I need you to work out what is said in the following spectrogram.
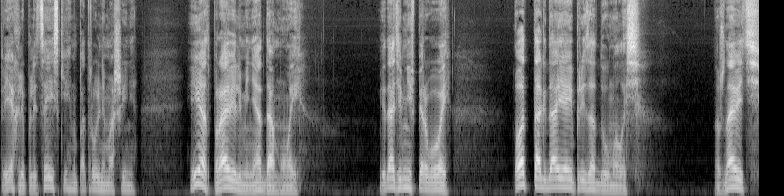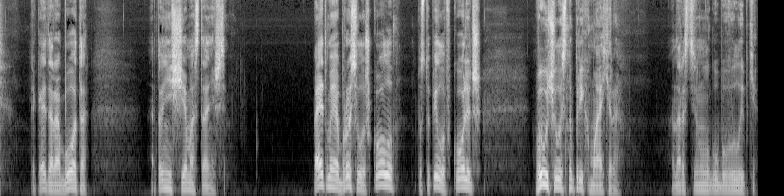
приехали полицейские на патрульной машине и отправили меня домой. Видать, им не впервой. Вот тогда я и призадумалась. Нужна ведь какая-то работа, а то ни с чем останешься. Поэтому я бросила школу, поступила в колледж, выучилась на прихмахера. Она растянула губы в улыбке.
